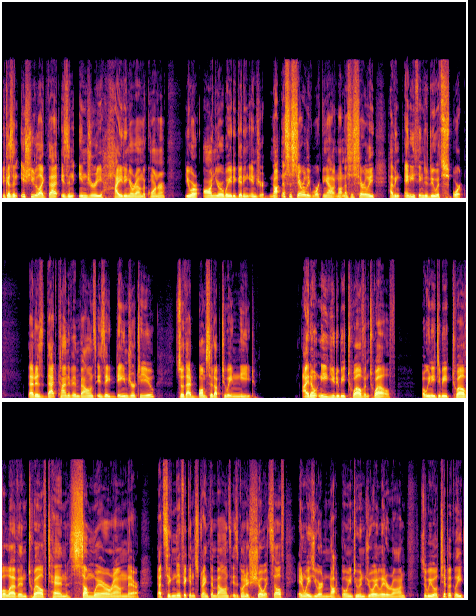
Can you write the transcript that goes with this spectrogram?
because an issue like that is an injury hiding around the corner. You are on your way to getting injured, not necessarily working out, not necessarily having anything to do with sport. That is, that kind of imbalance is a danger to you. So that bumps it up to a need. I don't need you to be 12 and 12, but we need to be 12, 11, 12, 10, somewhere around there. That significant strength imbalance is going to show itself in ways you are not going to enjoy later on. So we will typically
